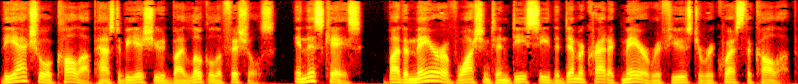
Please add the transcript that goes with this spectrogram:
The actual call up has to be issued by local officials, in this case, by the mayor of Washington, D.C. The Democratic mayor refused to request the call up.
